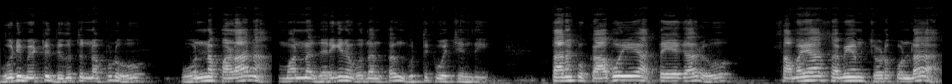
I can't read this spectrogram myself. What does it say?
గుడి మెట్టు దిగుతున్నప్పుడు ఉన్న పళాన మొన్న జరిగిన ఉదంతం గుర్తుకు వచ్చింది. తనకు కాబోయే అత్తయ్య గారు సమయాసమయం చూడకుండా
